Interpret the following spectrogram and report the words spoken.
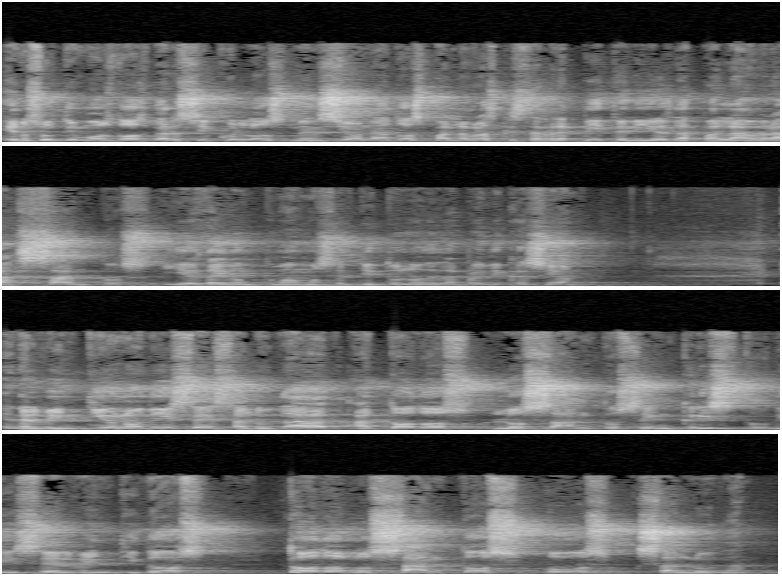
en los últimos dos versículos menciona dos palabras que se repiten y es la palabra santos y es de ahí donde tomamos el título de la predicación. En el 21 dice, saludad a todos los santos en Cristo. Dice el 22, todos los santos os saludan.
